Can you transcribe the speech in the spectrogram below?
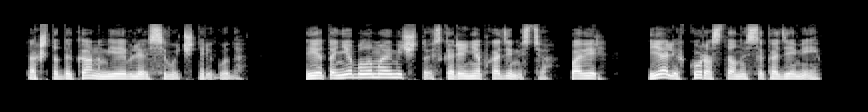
Так что деканом я являюсь всего четыре года. И это не было моей мечтой, скорее необходимостью. Поверь, я легко расстанусь с академией.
